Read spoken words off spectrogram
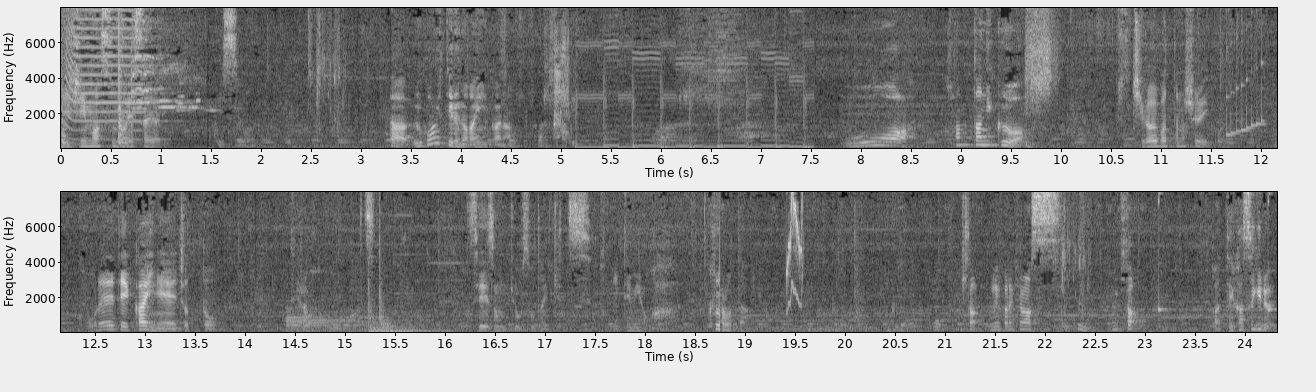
ニジマスの餌やり。いいっすよ。あ動いてるのがいいんかな？おお簡単に食うわ。違うバッタの種類いこうこれでかいねちょっと。テラフォーマーズ生存競争対決。行ってみようか。クロタお来た。上から来ます。来た。あでかすぎる。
